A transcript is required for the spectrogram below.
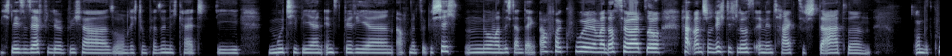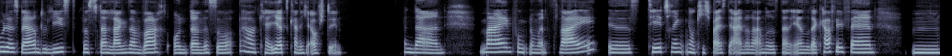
ich lese sehr viele Bücher so in Richtung Persönlichkeit, die motivieren, inspirieren, auch mit so Geschichten, wo man sich dann denkt, auch oh, voll cool, wenn man das hört, so hat man schon richtig Lust, in den Tag zu starten. Und das Coole ist, während du liest, wirst du dann langsam wach und dann ist so, ah, okay, jetzt kann ich aufstehen. Und dann mein Punkt Nummer zwei ist Tee trinken. Okay, ich weiß, der eine oder andere ist dann eher so der Kaffee-Fan. Mm,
